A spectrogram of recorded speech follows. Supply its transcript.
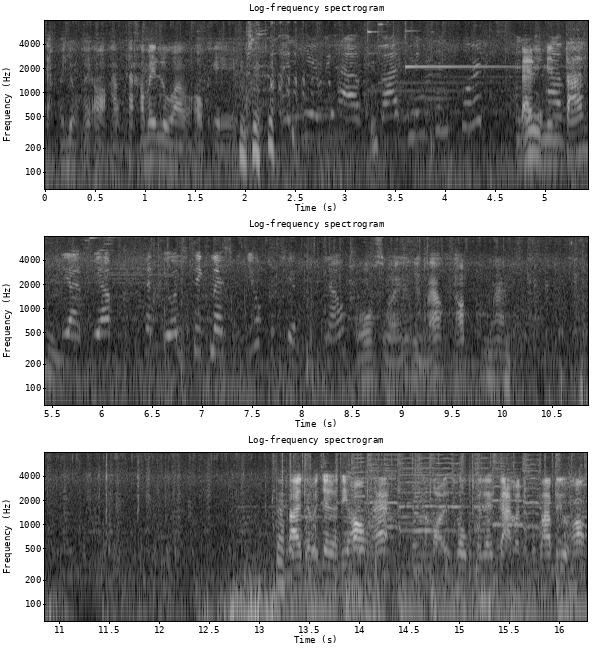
จับประโยคให้ออกครับ ถ้าเขาไม่รัวโอเค And here we have badminton court. And we have- Badminton. Yes, we have. You want to take nice video? Put here now. โอ้ สวยถึงแล้วท็อปมาก ไปเดี๋ยวไปเจอกันที่ห้องฮะ ขอชมบรรยากาศก่อนผมพาไปดูห้อง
